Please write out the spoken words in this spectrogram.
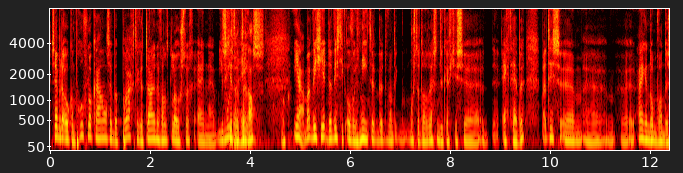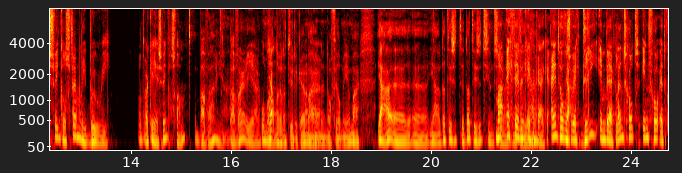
Ze hebben er ook een proeflokaal. Ze hebben prachtige tuinen van het klooster. En eh, je moet erheen. terras. Ja, maar wist je, dat wist ik overigens niet, want ik moest het de rest natuurlijk eventjes eh, echt hebben. Maar het is eh, eigendom van de Swinkels Family Brewery. Want waar ken je Swinkels van? Bavaria. Bavaria. Onder Ja. andere natuurlijk, hè, maar eh, nog veel meer. Maar ja, eh, eh, ja dat, is het, dat is het sinds. Maar echt even een keer gaan kijken. Eindhovensweg 3 in Berk-Lenschot. Info at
